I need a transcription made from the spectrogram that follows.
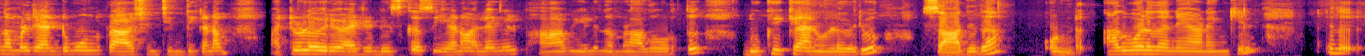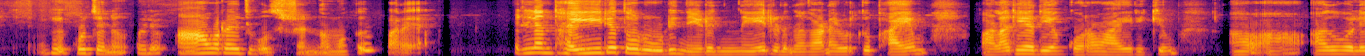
നമ്മൾ രണ്ട് മൂന്ന് പ്രാവശ്യം ചിന്തിക്കണം. മറ്റുള്ളവരുമായിട്ട് ഡിസ്കസ് ചെയ്യണം. അല്ലെങ്കിൽ ഭാവിയിൽ നമ്മൾ അതോർത്ത് ദുഃഖിക്കാനുള്ള ഒരു സാധ്യത ഉണ്ട്. അതുപോലെ തന്നെയാണെങ്കിൽ ഇത് കുച്ചന് ഒരു ആവറേജ് പൊസിഷൻ നമുക്ക് പറയാം. എല്ലാം ധൈര്യത്തോടുകൂടി നേടി നേരിടുന്നത്. കാരണം ഇവർക്ക് ഭയം വളരെയധികം കുറവായിരിക്കും. അതുപോലെ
